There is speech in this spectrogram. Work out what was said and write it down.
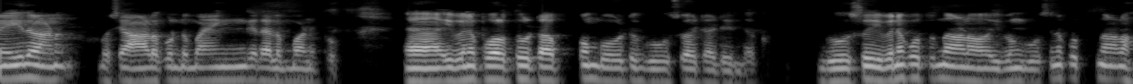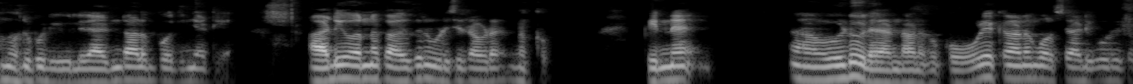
മെയിലാണ് പക്ഷെ ആളെ കൊണ്ട് ഭയങ്കര അലമ്പാണ് ഇപ്പോൾ ഇവനെ പുറത്തു വിട്ട് അപ്പം പോയിട്ട് ഗൂസുമായിട്ട് അടി ഉണ്ടാക്കും. ഗൂസ് ഇവനെ കൊത്തുന്നതാണോ? ഇവൻ ഗൂസിനെ കൊത്തുന്നതാണോ എന്നൊരു പിടിയില്ല. രണ്ടാളും പൊരിഞ്ഞടിയാണ് അടി പറഞ്ഞ കഴുത്തിന് പിടിച്ചിട്ട് അവിടെ നിൽക്കും പിന്നെ വിടൂല രണ്ടാളും. ഇപ്പോൾ കോഴിയൊക്കെ ആണെങ്കിൽ കുറച്ച് അടി കൂടിയിട്ട്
